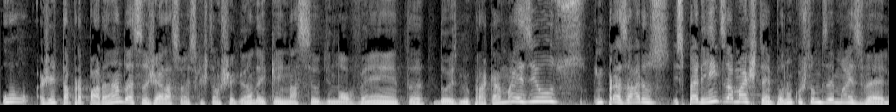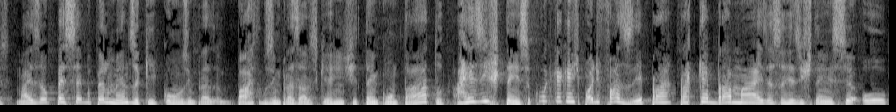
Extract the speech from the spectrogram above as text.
o, a gente está preparando essas gerações que estão chegando aí, quem nasceu de 90, 2000 para cá, mas e os empresários experientes há mais tempo? Eu não costumo dizer mais velhos, mas eu percebo pelo menos aqui com os parte dos empresários que a gente tem contato, a resistência. Como é que a gente pode fazer para quebrar mais essa resistência? Ou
